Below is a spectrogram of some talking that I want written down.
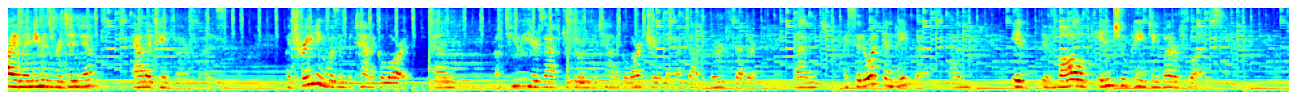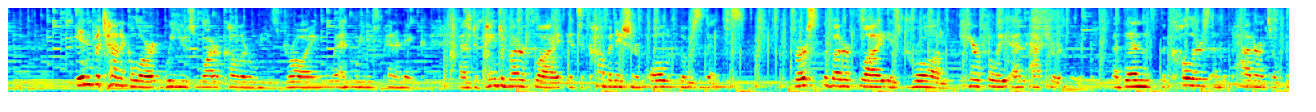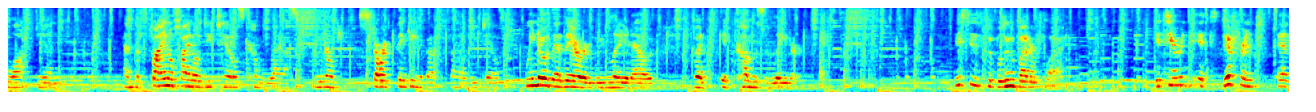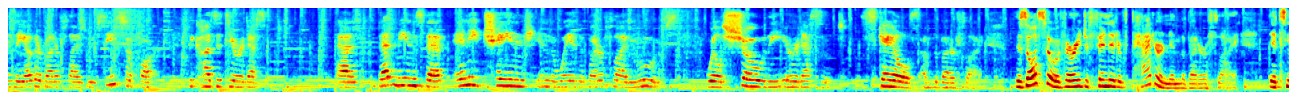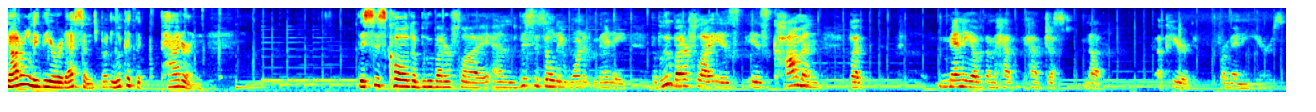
Hi, my name is Virginia, and I paint butterflies. My training was in botanical art, and a few years after doing botanical art training, I found a bird feather, and I said, oh, I can paint that. And it evolved into painting butterflies. In botanical art, we use watercolor, we use drawing, and we use pen and to paint a butterfly, it's a combination of all of those things. First, the butterfly is drawn carefully and accurately, and then the colors and the patterns are blocked in, and the final, final details come last. We don't start thinking about the final details. We know they're there and we lay it out, but it comes later. This is the blue butterfly. It's, it's different than the other butterflies we've seen so far because it's iridescent. And that means that any change in the way the butterfly moves will show the iridescent scales of the butterfly. There's also a very definitive pattern in the butterfly. It's not only the iridescent, but look at the pattern. This is called a blue butterfly, and this is only one of many. The blue butterfly is, is common, but many of them have, have just not appeared for many years.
